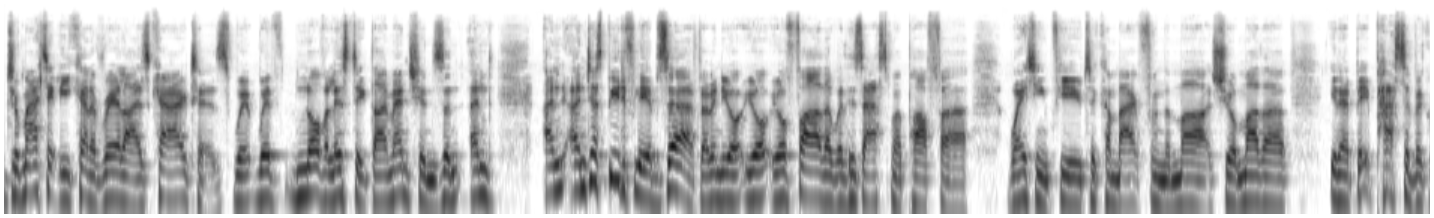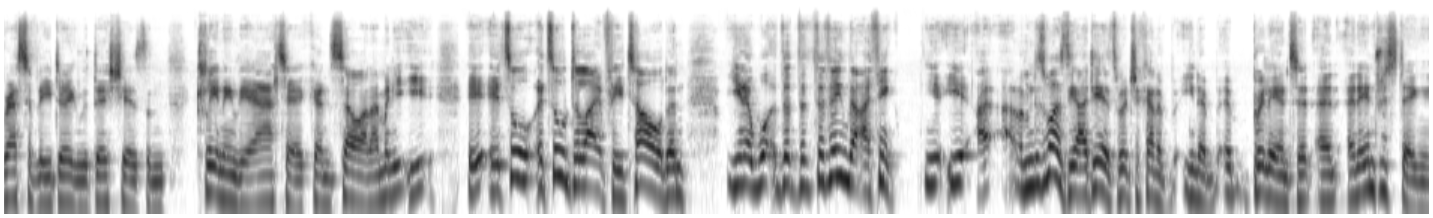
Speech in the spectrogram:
dramatically kind of realized characters with, with novelistic dimensions and, and and and just beautifully observed. I mean, your, your your father with his asthma puffer waiting for you to come back from the march. Your mother, you know, passive aggressively doing the dishes and cleaning the attic and so on. I mean, you, it's all it's all delightfully told. And you know, what the, the, the thing that I think you, you, I, I, mean, as well as the ideas, which are kind of you know brilliant and, and, and interesting,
